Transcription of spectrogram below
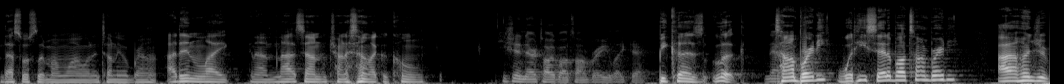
That's what slipped my mind with Antonio Brown. I didn't like, and I'm not sounding trying to sound like a coon He should have never talk about Tom Brady like that. because look, Never. Tom Brady, what he said about Tom Brady, I 100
